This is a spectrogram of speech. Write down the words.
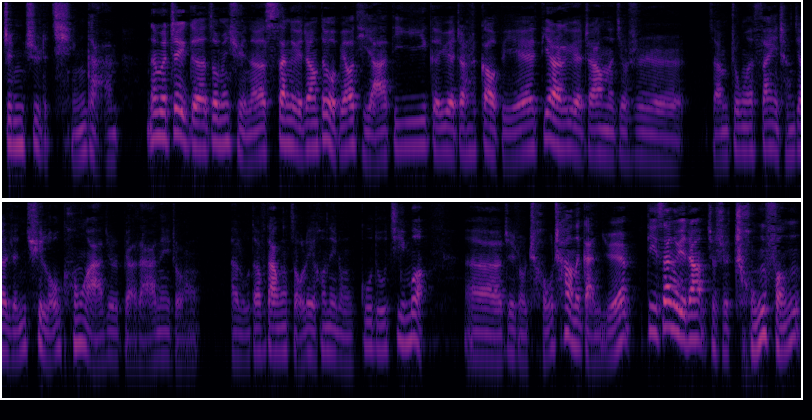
真挚的情感。那么这个奏鸣曲呢，三个乐章都有标题啊。第一个乐章是告别，第二个乐章呢就是咱们中文翻译成叫人去楼空啊，就是表达那种呃鲁道夫大公走了以后那种孤独寂寞，呃这种惆怅的感觉。第三个乐章就是重逢，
